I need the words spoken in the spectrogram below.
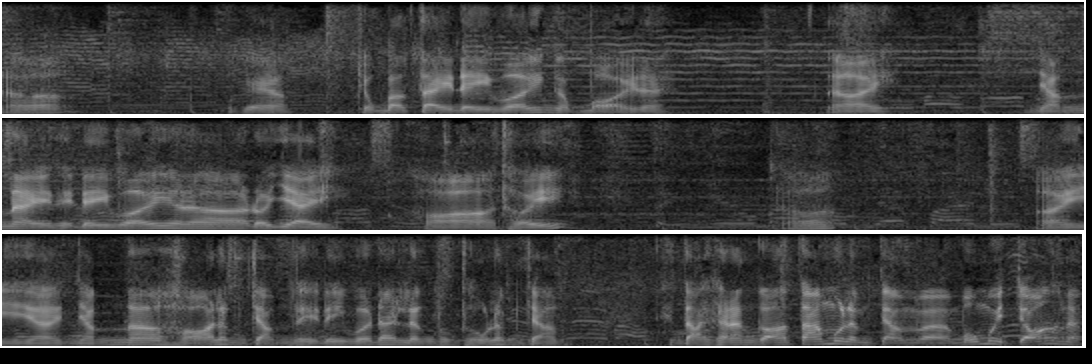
Đó. Ok không? Trong bao tay đi với ngọc bội này. Rồi, nhẫn này thì đi với ờ, đôi giày họ thủy. Đó. Rồi à, nhẫn à, họ làm chậm thì đi với đai lưng phòng thủ làm chậm hiện tại khả năng có 80 làm chậm và 40 chó nè.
